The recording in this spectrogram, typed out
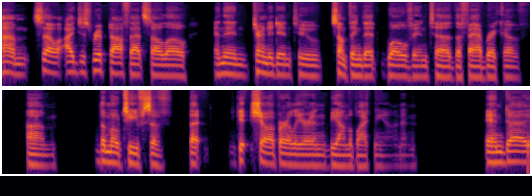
Um, so I just ripped off that solo and then turned it into something that wove into the fabric of um, the motifs of that get show up earlier in Beyond the Black Neon and and uh,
